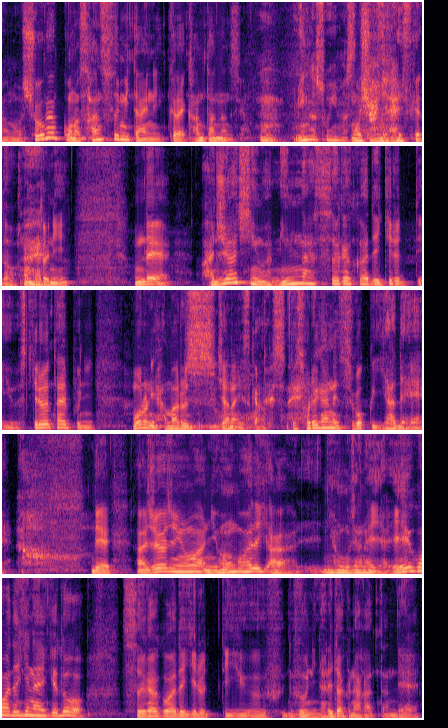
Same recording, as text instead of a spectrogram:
あの小学校の算数みたいにくらい簡単なんですよ。うんみんなそう言いますね申し訳ないですけど 本当に。でアジア人はみんな数学ができるっていうステレオタイプにもろにはまるじゃないですか。そうですねでそれがねすごく嫌で。でアジア人は日本語はできあ日本語じゃないや英語はできないけど数学はできるっていうふ風になりたくなかったんで、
